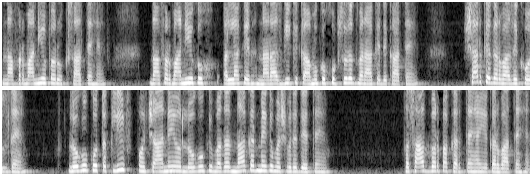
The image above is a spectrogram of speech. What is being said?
نافرمانیوں پر اکساتے ہیں، نافرمانیوں کو اللہ کے ناراضگی کے کاموں کو خوبصورت بنا کے دکھاتے ہیں، شر کے دروازے کھولتے ہیں، لوگوں کو تکلیف پہنچانے اور لوگوں کی مدد نہ کرنے کے مشورے دیتے ہیں۔ فساد برپا کرتے ہیں یا کرواتے ہیں۔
